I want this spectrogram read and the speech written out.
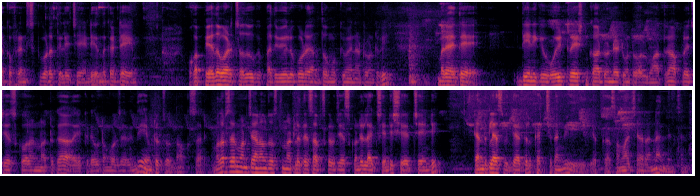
యొక్క ఫ్రెండ్స్కి కూడా తెలియచేయండి. ఎందుకంటే ఒక పేదవాడి చదువుకి పదివేలు కూడా ఎంతో ముఖ్యమైనటువంటివి. మరి అయితే దీనికి వైట్ రేషన్ కార్డు ఉండేటువంటి వాళ్ళు మాత్రమే అప్లై చేసుకోవాలన్నట్టుగా ఇక్కడ ఇవ్వడం కూడా జరిగింది. ఏమిటో చూద్దాం ఒకసారి. మొదటిసారి మన ఛానల్ చూస్తున్నట్లయితే సబ్స్క్రైబ్ చేసుకోండి లైక్ చేయండి షేర్ చేయండి. టెన్త్ క్లాస్ విద్యార్థులు ఖచ్చితంగా ఈ యొక్క సమాచారాన్ని అందించండి.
